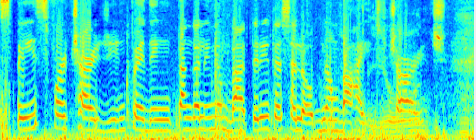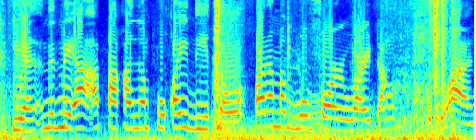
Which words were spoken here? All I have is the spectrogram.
space for charging, pwedeng tanggalin yung battery tapos sa loob ng bahay Ayun. i-charge. Yan. And then may aapakan lang po kayo dito para mag-move forward ang upuan.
